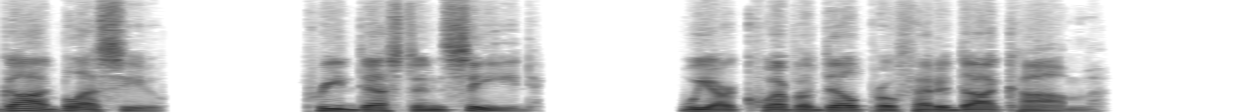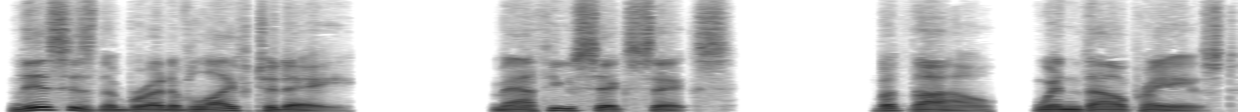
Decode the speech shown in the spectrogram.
God bless you. Predestined Seed. We are cuevadelprofeta.com. This is the bread of life today. Matthew 6 6. But thou, when thou prayest,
